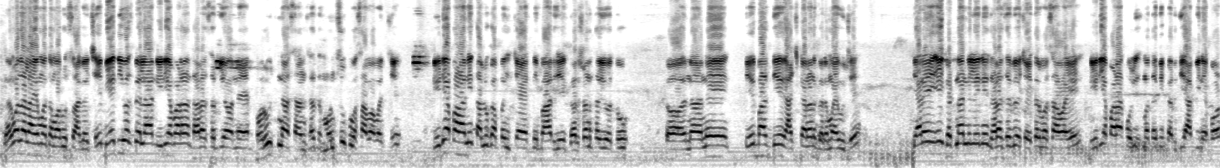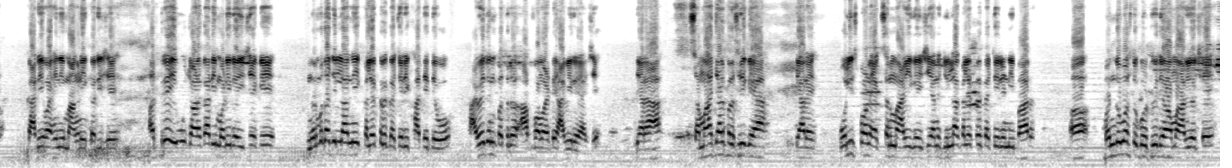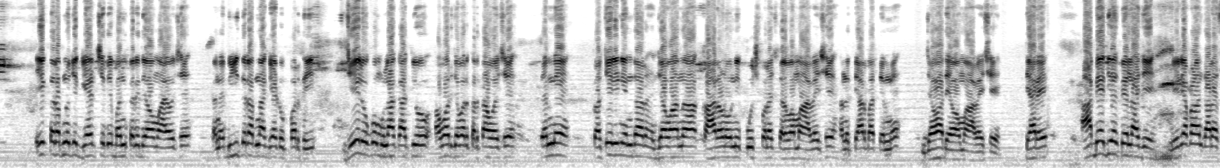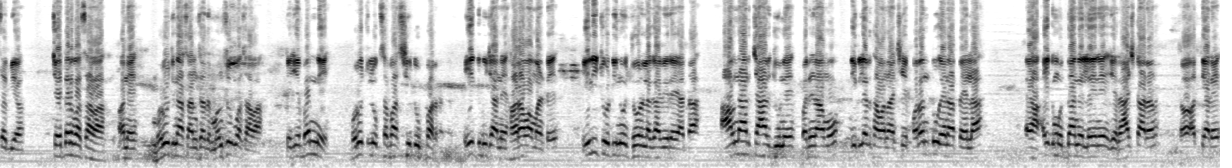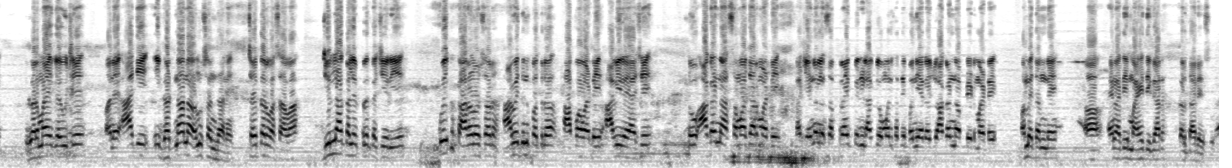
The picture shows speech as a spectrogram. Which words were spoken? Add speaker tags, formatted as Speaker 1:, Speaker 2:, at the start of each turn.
Speaker 1: નર્મદા લાઈવમાં તમારું સ્વાગત છે. બે દિવસ પહેલા ડેડિયાપાડાના ધારાસભ્ય અને ભરૂચના સાંસદ મનસુખ વસાવા વચ્ચે ડેડિયાપાડાની તાલુકા પંચાયતની બહાર જે ઘર્ષણ થયું હતું અને તે બાદ જે રાજકારણ ગરમાયું છે. ત્યારે એ ઘટનાને લઈને ધારાસભ્ય ચૈતર વસાવાએ ડેડિયાપાડા પોલીસ મથકે અરજી આપીને પણ કાર્યવાહીની માંગણી કરી છે. અત્રે એવું જાણકારી મળી રહી છે કે નર્મદા જિલ્લાની કલેક્ટર કચેરી ખાતે તેઓ આવેદનપત્ર આપવા માટે આવી રહ્યા છે. જ્યારે આ સમાચાર પ્રસરી ગયા ત્યારે પોલીસ પણ એક્શનમાં આવી ગઈ છે અને જિલ્લા કલેક્ટર કચેરીની બહાર બંદોબસ્ત ગોઠવી દેવામાં આવ્યો છે. એક તરફનો જે ગેટ છે તે બંધ કરી દેવામાં આવ્યો છે અને બીજી તરફના ગેટ ઉપરથી જે લોકો મુલાકાતીઓ અવર જવર કરતા હોય છે, તેમને કચેરીની અંદર જવાના કારણોની પૂછપરછ કરવામાં આવે છે અને ત્યારબાદ તેમને જવા દેવામાં આવે છે. ત્યારે આ બે દિવસ પહેલા જે ડેડિયાપાડા ધારાસભ્ય ચેતર વસાવા અને ભરૂચના સાંસદ મનસુખ વસાવા કે જે બંને ભરૂચ લોકસભા સીટ ઉપર એકબીજાને હરાવવા માટે એડી ચોટીનું જોર લગાવી રહ્યા હતા. આવનાર ચાર જૂને પરિણામો ડિક્લેર થવાના છે, પરંતુ એના પહેલા એક મુદ્દાને લઈને જે રાજકારણ અત્યારે ગરમાઈ ગયું છે અને આજે એ ઘટનાના અનુસંધાને ચૈતર વસાવા જિલ્લા કલેક્ટર કચેરીએ કોઈક કારણોસર આવેદનપત્ર આપવા માટે આવી રહ્યા છે. તો આગળના સમાચાર માટે આ ચેનલને સબસ્ક્રાઈબ કરી રાખજો. અમારી સાથે બન્યા રહેજો આગળના અપડેટ માટે. અમે તમને એનાથી માહિતીગાર કરતા રહીશું.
